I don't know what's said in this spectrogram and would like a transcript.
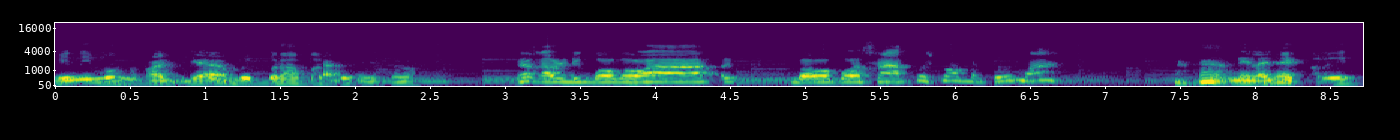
minimum dia berapa tuh itu. Ya kalau di bawah-bawah bawah-bawah 100 mah percuma. Nilainya kali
